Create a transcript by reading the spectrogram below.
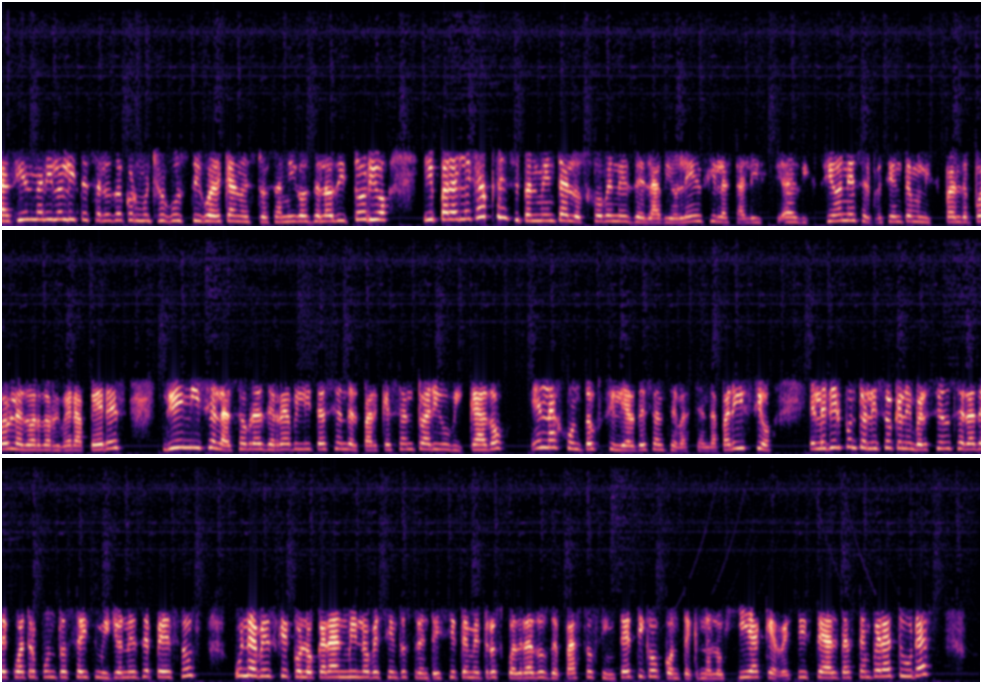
Así es, Mariloli, te saludo con mucho gusto, igual que a nuestros amigos del auditorio. Y para alejar principalmente a los jóvenes de la violencia y las adicciones, el presidente municipal de Puebla, Eduardo Rivera Pérez, dio inicio a las obras de rehabilitación del Parque Santuario ubicado en la Junta Auxiliar de San Sebastián de Aparicio. El edil puntualizó que la inversión será de 4.6 millones de pesos, una vez que colocarán 1.937 metros cuadrados de pasto sintético con tecnología que resiste altas temperaturas,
